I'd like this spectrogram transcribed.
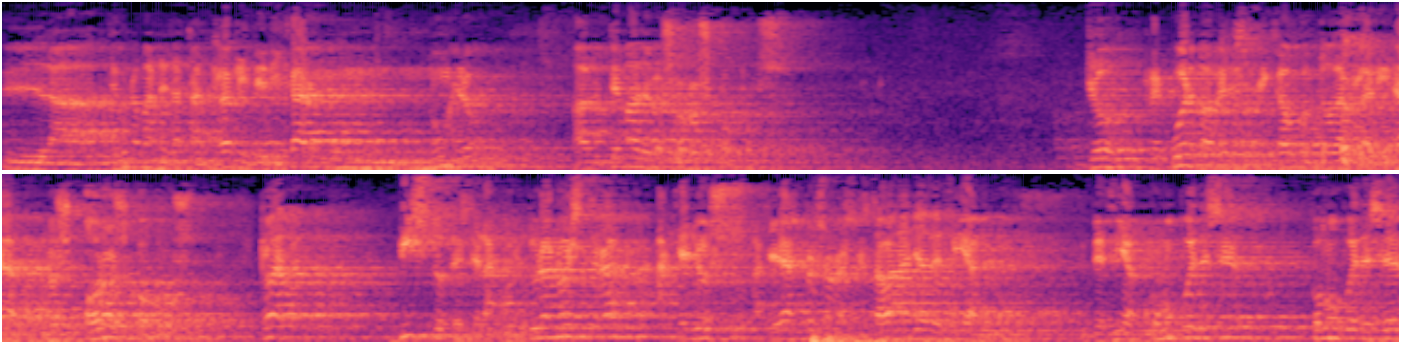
de una manera tan clara y dedicar un, número al tema de los horóscopos. Yo recuerdo haber explicado con toda claridad los horóscopos. Claro, visto desde la cultura nuestra, aquellos, aquellas personas que estaban allá decían, decía, ¿cómo puede ser, cómo puede ser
